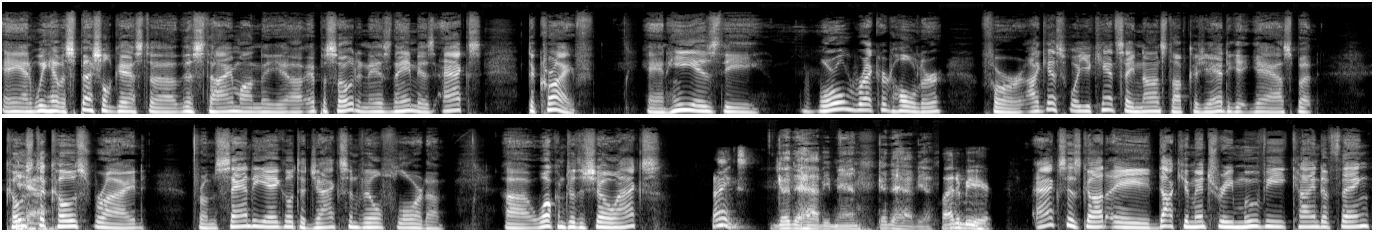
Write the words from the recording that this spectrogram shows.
and we have a special guest uh, this time on the uh, episode, and his name is Axe DeCrife, and he is the world record holder for I guess well you can't say nonstop because you had to get gas, but coast to coast ride from San Diego to Jacksonville, Florida. Uh, welcome to the show, Axe. Thanks. Good to have you, man. Good to have you. Glad to be here. Axe has got a documentary movie kind of thing,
